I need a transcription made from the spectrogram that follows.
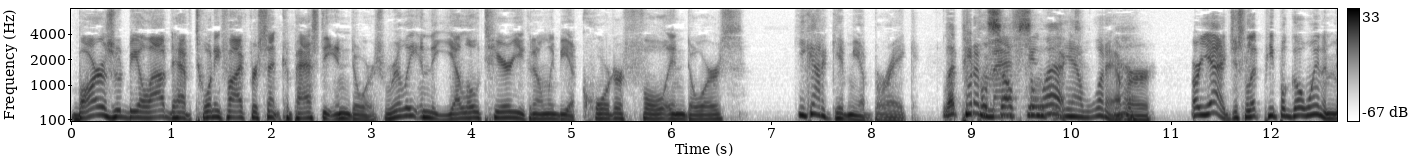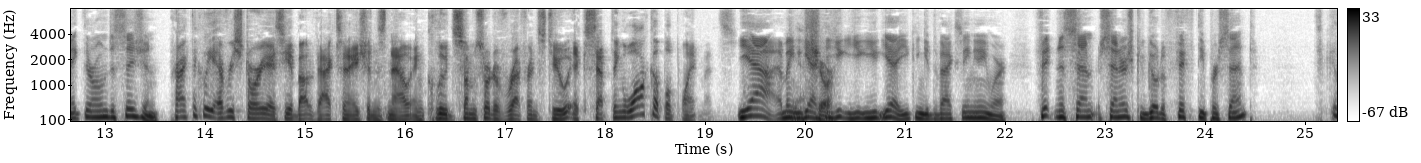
Bars would be allowed to have 25% capacity indoors. Really, in the yellow tier, you can only be a quarter full indoors? You got to give me a break. Let people self-select. Yeah, whatever. Or yeah, just let people go in and make their own decision. Practically every story I see about vaccinations now includes some sort of reference to accepting walk-up appointments. Yeah, I mean, Yeah, yeah, sure. you, you, you- yeah, you can get the vaccine anywhere. Fitness cen- centers could go to fifty percent. To,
